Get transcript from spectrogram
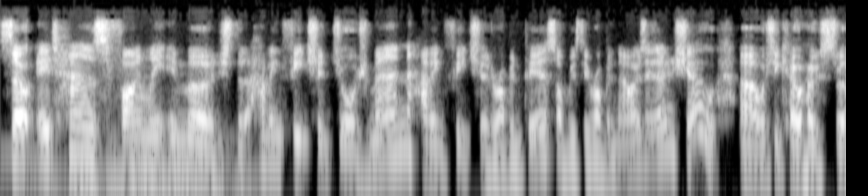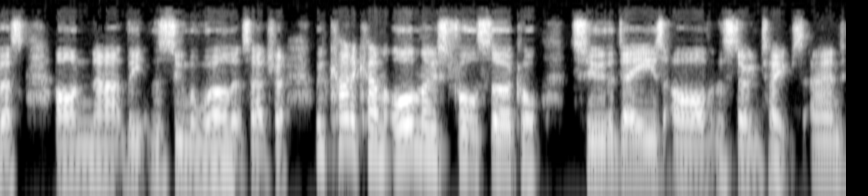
So it has finally emerged that having featured George Mann, having featured Robin Pierce, obviously Robin now has his own show, uh, which he co-hosts with us on uh, the the Zoomer world, etc. We've kind of come almost full circle to the days of the Stone Tapes, and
